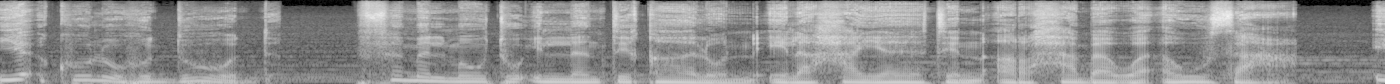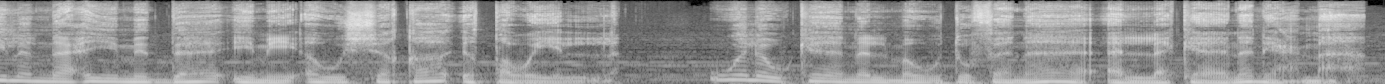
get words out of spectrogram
يأكله الدود فما الموت إلا انتقال إلى حياة أرحب وأوسع إلى النعيم الدائم أو الشقاء الطويل ولو كان الموت فناء لكان نعمة.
